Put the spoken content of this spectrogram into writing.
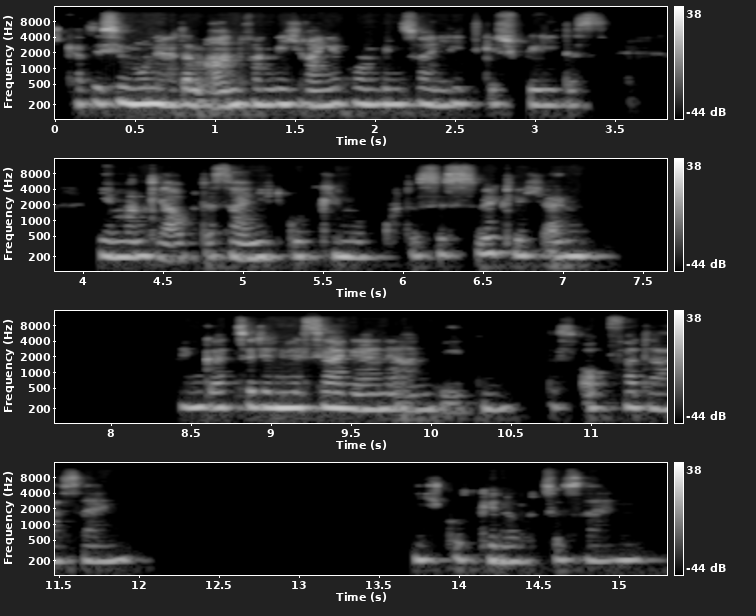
Ich glaube, die Simone hat am Anfang, wie ich reingekommen bin, so ein Lied gespielt, dass jemand glaubt, er sei nicht gut genug. Das ist wirklich ein, ein Götze, den wir sehr gerne anbieten. das Opferdasein, nicht gut genug zu sein.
